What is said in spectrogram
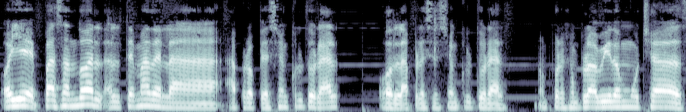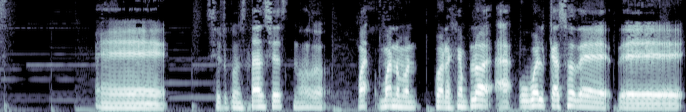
Oye, pasando al, al tema de la apropiación cultural o la apreciación cultural, ¿no? Por ejemplo, ha habido muchas eh, circunstancias, ¿no? Bu- Bueno, bueno, por ejemplo, ah, hubo el caso de, de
